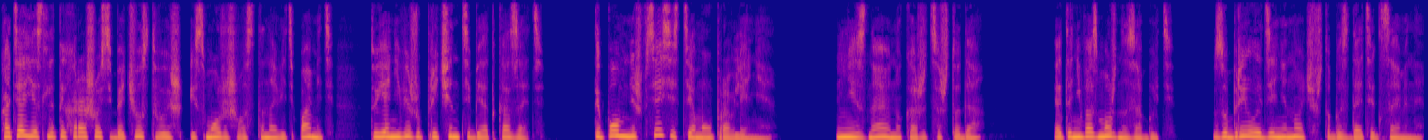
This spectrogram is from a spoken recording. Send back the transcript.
Хотя если ты хорошо себя чувствуешь и сможешь восстановить память, то я не вижу причин тебе отказать. Ты помнишь все системы управления? Не знаю, но кажется, что да. Это невозможно забыть. Зубрила день и ночь, чтобы сдать экзамены.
